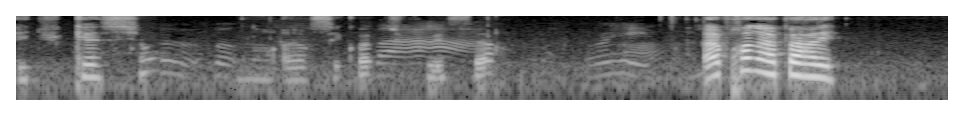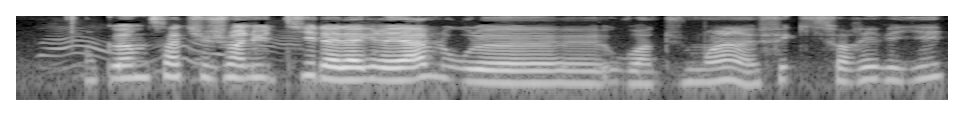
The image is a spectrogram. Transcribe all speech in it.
éducation? Alors c'est quoi que tu pouvais faire? Apprendre à parler. Comme ça, tu joins l'utile à l'agréable, ou, du moins fait qu'il soit réveillé.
